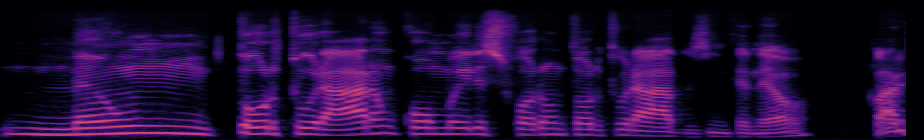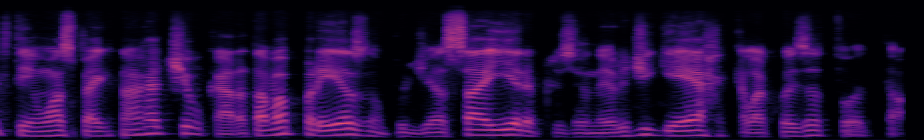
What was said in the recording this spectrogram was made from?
não torturaram como eles foram torturados, entendeu? Claro que tem um aspecto narrativo, o cara estava preso, não podia sair, era prisioneiro de guerra, aquela coisa toda e tal.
